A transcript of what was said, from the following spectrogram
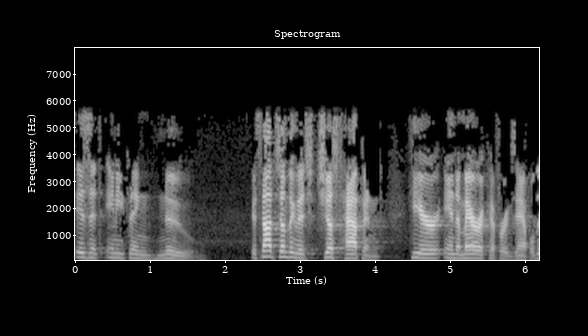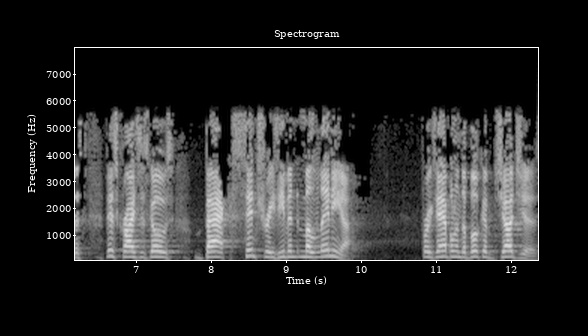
isn't anything new. It's not something that's just happened here in America, for example. This, this crisis goes back centuries, even millennia. For example, in the book of Judges,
